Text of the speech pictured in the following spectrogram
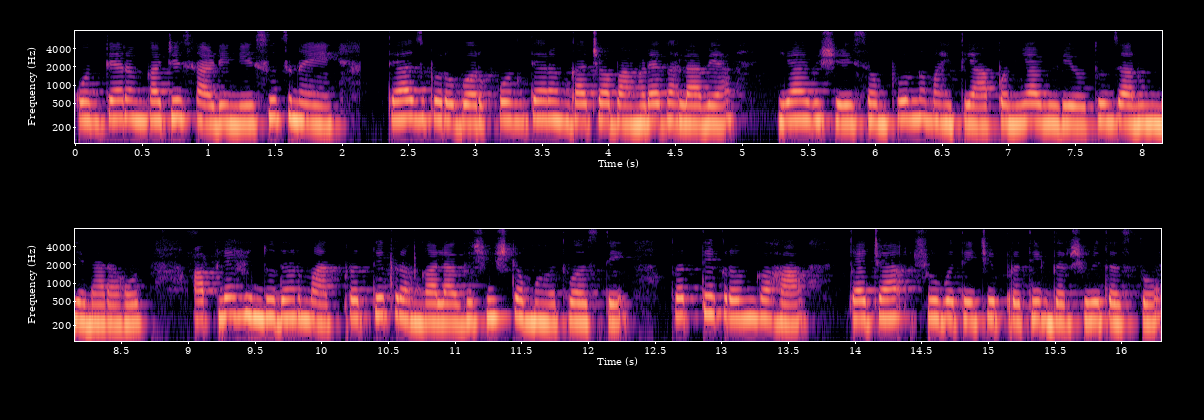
कोणत्या रंगाची साडी नेसूच नये त्याचबरोबर कोणत्या रंगाच्या बांगड्या घालाव्या याविषयी संपूर्ण माहिती आपण या व्हिडिओतून जाणून घेणार आहोत. आपल्या हिंदू धर्मात प्रत्येक रंगाला विशिष्ट महत्त्व असते. प्रत्येक रंग हा त्याच्या शुभतेचे प्रतीक दर्शवित असतो.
